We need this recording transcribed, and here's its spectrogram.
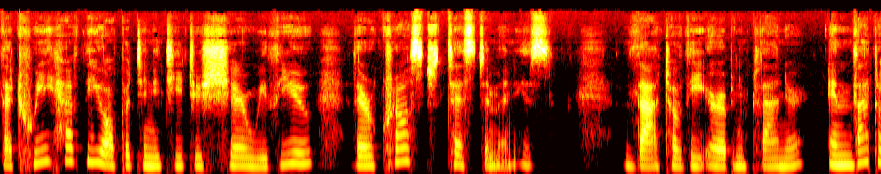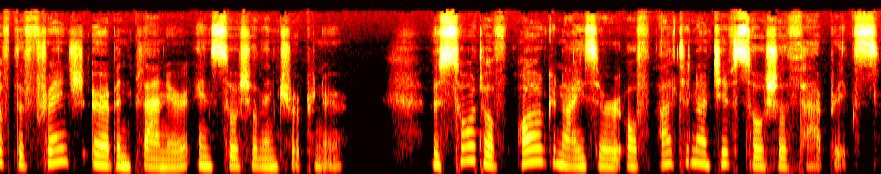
that we have the opportunity to share with you their crossed testimonies, that of the urban planner and that of the French urban planner and social entrepreneur, a sort of organizer of alternative social fabrics.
